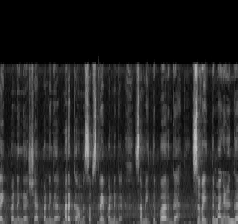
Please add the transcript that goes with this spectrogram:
லைக் பண்ணுங்கள் ஷேர் பண்ணுங்கள் மறக்காமல் சப்ஸ்கிரைப் பண்ணுங்கள் சமைத்து பாருங்கள் சுவைத்து மகிழுங்க.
